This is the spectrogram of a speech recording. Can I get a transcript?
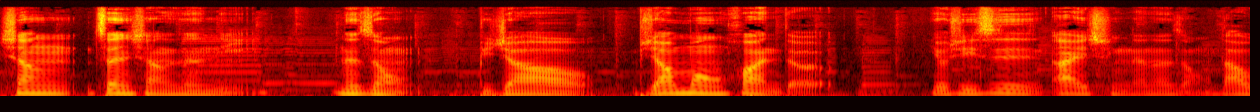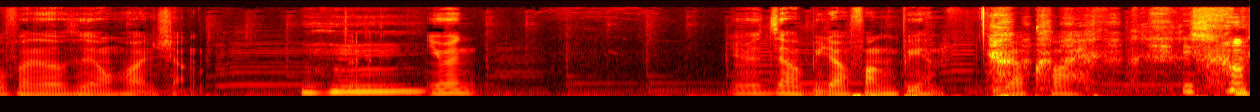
像正想着你那种比较比较梦幻的，尤其是爱情的那种，大部分都是用幻想的，嗯哼，因为因为这样比较方便，比较快。你说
